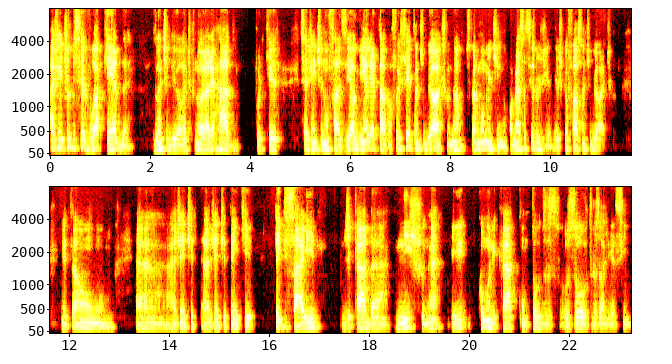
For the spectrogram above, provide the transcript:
a gente observou a queda do antibiótico no horário errado, porque se a gente não fazia, alguém alertava, foi feito antibiótico? Não, espera um momentinho, não começa a cirurgia, deixa que eu faça antibiótico. Então, a gente a gente tem que tem que sair de cada nicho, né? E comunicar com todos os outros ali assim.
